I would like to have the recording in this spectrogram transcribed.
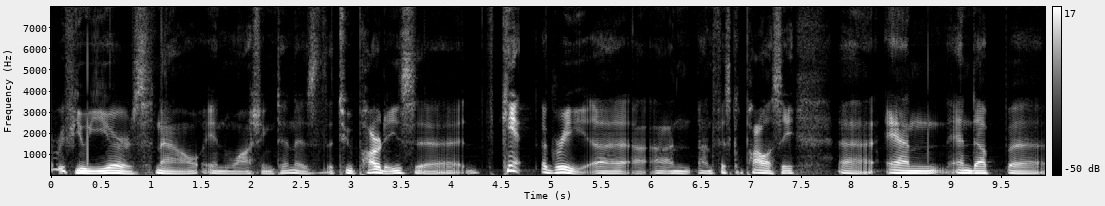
every few years now in Washington as the two parties uh, can't agree uh, on, on fiscal policy uh, and end up uh,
